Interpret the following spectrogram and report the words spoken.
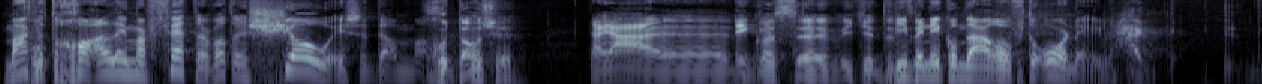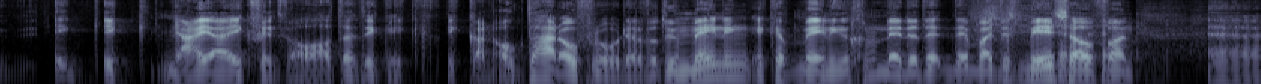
Maakt het toch gewoon alleen maar vetter. Wat een show is het dan, man. Goed dansje. Nou ja, eh, Ik was, eh, weet je... dat- wie ben ik om daarover te oordelen? Ik, ik, nou ja, ik vind wel altijd, ik, ik, ik kan ook daarover oordelen. Wilt u een mening? Ik heb meningen genoemd. Nee, dat, nee, maar het is meer zo van, eh,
